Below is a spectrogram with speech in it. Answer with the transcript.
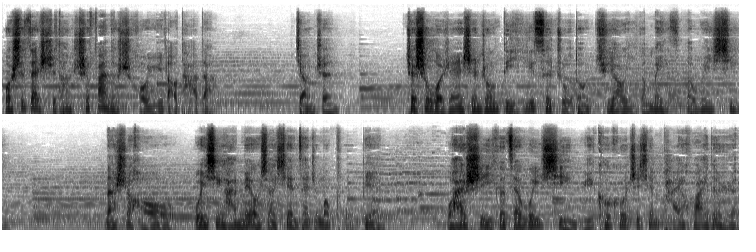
我是在食堂吃饭的时候遇到她的。讲真，这是我人生中第一次主动去要一个妹子的微信。那时候微信还没有像现在这么普遍，我还是一个在微信与 QQ 之间徘徊的人，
